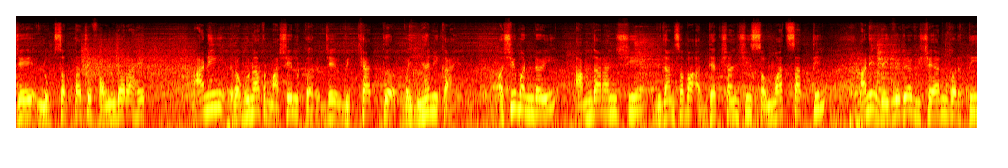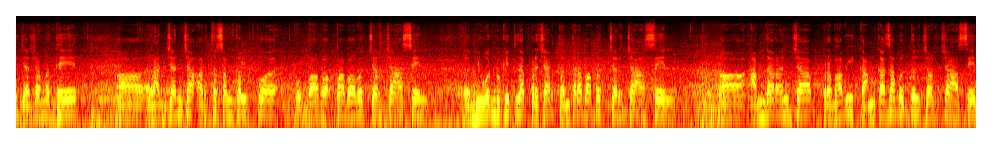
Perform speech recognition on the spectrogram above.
जे लोकसत्ताचे फाउंडर आहेत आणि रघुनाथ माशेलकर जे विख्यात वैज्ञानिक आहेत. अशी मंडळी आमदारांशी विधानसभा अध्यक्षांशी संवाद साधतील आणि वेगवेगळ्या विषयांवरती ज्याच्यामध्ये राज्यांच्या अर्थसंकल्प बा- बा- बाबत चर्चा असेल निवडणुकीतल्या प्रचार तंत्राबाबत चर्चा असेल आमदारांच्या प्रभावी कामकाजाबद्दल चर्चा असेल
